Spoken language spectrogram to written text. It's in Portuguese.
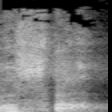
Ela está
